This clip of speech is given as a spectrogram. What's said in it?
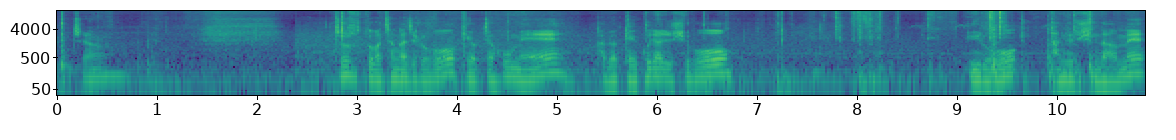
그렇죠? 조수석도 마찬가지로 기역자 홈에 가볍게 꽂아주시고 위로 당겨주신 다음에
